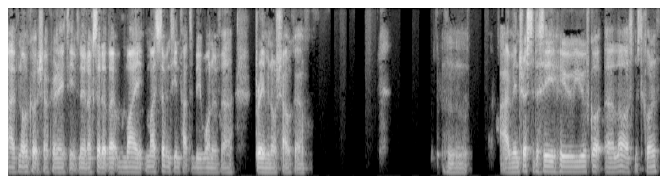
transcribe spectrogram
I've not got Schalke in 18th. No, like I said, that my my 17th had to be one of uh, Bremen or Schalke. Hmm. I'm interested to see who you've got uh, last, Mr. Colin.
